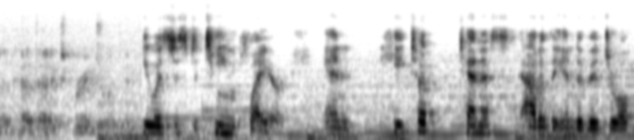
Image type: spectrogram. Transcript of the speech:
that had that experience with him. He was just a team player, and he took tennis out of the individual,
